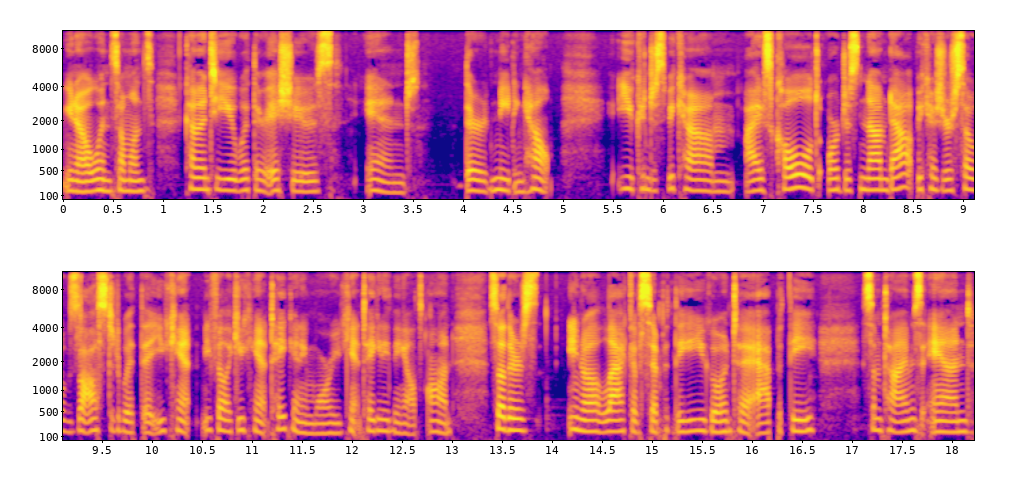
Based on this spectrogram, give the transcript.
you know, when someone's coming to you with their issues and they're needing help. You can just become ice cold or just numbed out because you're so exhausted with it. You can't, you feel like you can't take anymore. You can't take anything else on. So there's, you know, a lack of sympathy. You go into apathy sometimes. And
